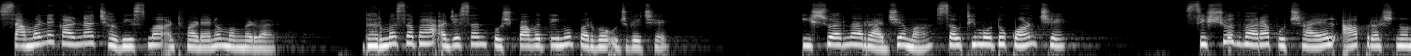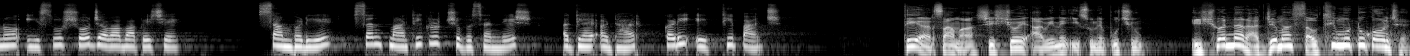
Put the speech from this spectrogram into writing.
સામાન્ય કાળના છવ્વીસમાં અઠવાડિયાનો મંગળવાર ધર્મસભા આજે સંત પુષ્પાવતીનું પર્વ ઉજવે છે ઈશ્વરના રાજ્યમાં સૌથી મોટું કોણ છે? શિષ્યો દ્વારા પૂછાયેલ આ પ્રશ્નોનો ઈસુ શો જવાબ આપે છે? સાંભળીએ સંત માથીકૃત શુભ સંદેશ અધ્યાય અઢાર કડી એકથી પાંચ. તે અરસામાં શિષ્યોએ આવીને ઈસુને પૂછ્યું ઈશ્વરના રાજ્યમાં સૌથી મોટું કોણ છે?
